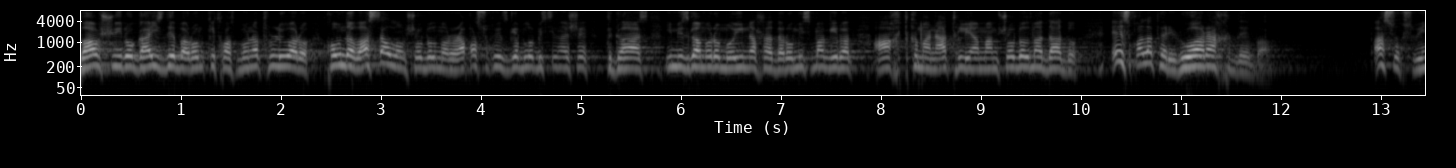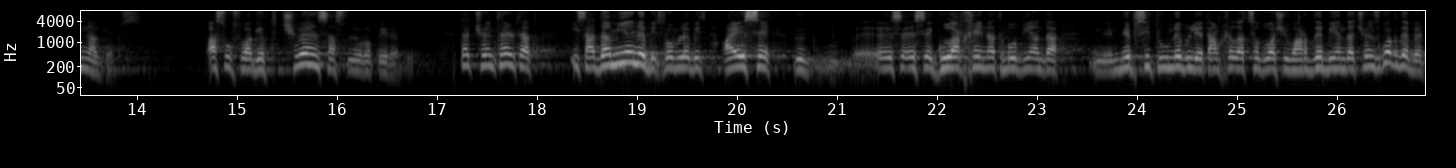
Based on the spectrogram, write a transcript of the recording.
ბავშვი რო გაიზდება რომ კითხავს მონათლული ვარო, ხომ და ვასწავლო მშობელმა რომ რა პასუხისგებლობის წინაშე დგას, იმის გამო რომ მოინახლა და რომ ის მაგირად აღთქმა ნათლია ამ მშობელმა დადო. ეს ყველაფერი რო არ ახდება. პასუხს ვინ აგებს? პასუხს ვაგებთ ჩვენ სასულიერო პირები. და ჩვენთან ერთად ის ადამიანებიც, რომლებიც აი ესე ესე ესე გულარხენად მოდიან და ნებსით უნებლიეთ ამ ხელაცოდვაში ვარდებიან და ჩვენს გვაგდებენ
